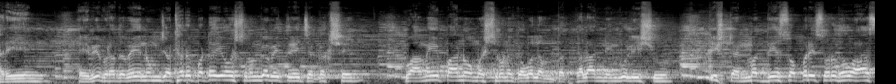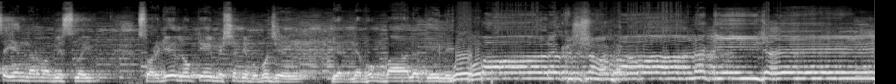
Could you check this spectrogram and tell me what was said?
हरिं हे विभ्रदवेनुम जठर पटयो शृंगवेत्रेच कक्षे. वामे पानो मश्रुण कवलम तत्फला निंगुलीषु. तिष्ठन्मध्ये स्वपरिस्वरधो हासयन नर्म विस्वै स्वर्गे लोके मिशति बुभुजे यज्ञ बाल केली. गोपाल कृष्ण भगवान की जय.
